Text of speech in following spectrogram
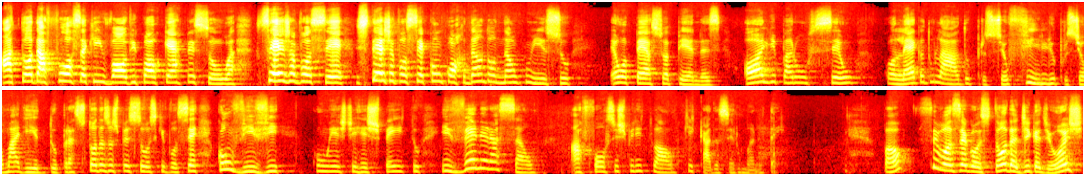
a toda a força que envolve qualquer pessoa, seja você, esteja você concordando ou não com isso, eu peço apenas, olhe para o seu colega do lado, para o seu filho, para o seu marido, para todas as pessoas que você convive com este respeito e veneração à força espiritual que cada ser humano tem. Bom, se você gostou da dica de hoje,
